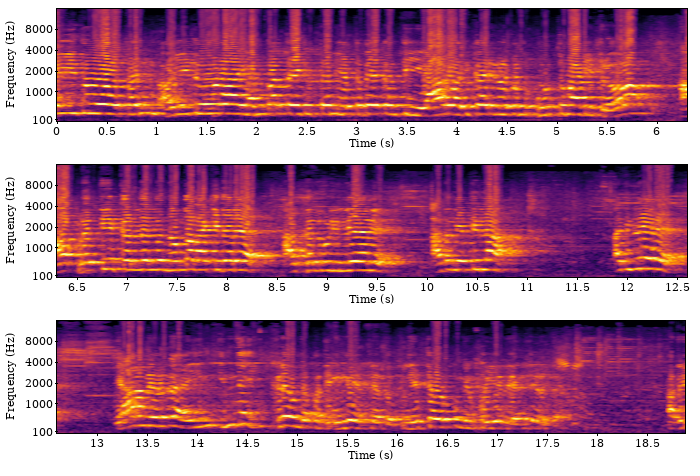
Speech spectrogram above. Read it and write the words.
ಐದು ಟನ್ ಐನೂರ ಎಂಬತ್ತೈದು ಟನ್ ಎತ್ತಬೇಕಂತ ಯಾರು ಅಧಿಕಾರಿಗಳು ಬಂದು ಗುರುತು ಮಾಡಿದ್ರು, ಆ ಪ್ರತಿ ಕಲ್ಲಲ್ಲೂ ನಂಬರ್ ಹಾಕಿದ್ದಾರೆ ಆ ಕಲ್ಲುಗಳು ಇಲ್ಲೇ ಅದನ್ನ ಎತ್ತಿಲ್ಲ. ಅದಿಲ್ಲೇ ಯಾರು ಹೇಳಿದ್ರೆ ಇನ್ನೇ ಈ ಕಡೆ ಒಂದಪ್ಪ ಹಿಂಗೆ ಹಿಂಗೆ ಎತ್ತವರೆಗೂ ನೀವು ಕೊಯ್ಯಲ್ಲಿ ಅಂತ ಹೇಳ್ತಾರೆ ಅದ್ರ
